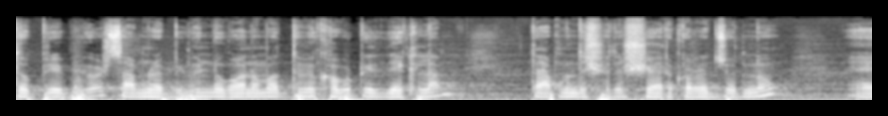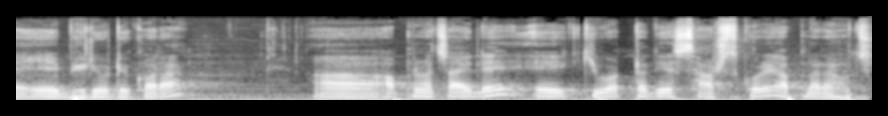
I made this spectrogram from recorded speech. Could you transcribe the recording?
তো প্রিভিউয়ার্স আমরা বিভিন্ন গণমাধ্যমে খবরটি দেখলাম, তা আপনাদের সাথে শেয়ার করার জন্য এই ভিডিওটি করা। আপনারা চাইলে এই কিওয়ার্ডটা দিয়ে সার্চ করে আপনারা হচ্ছে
